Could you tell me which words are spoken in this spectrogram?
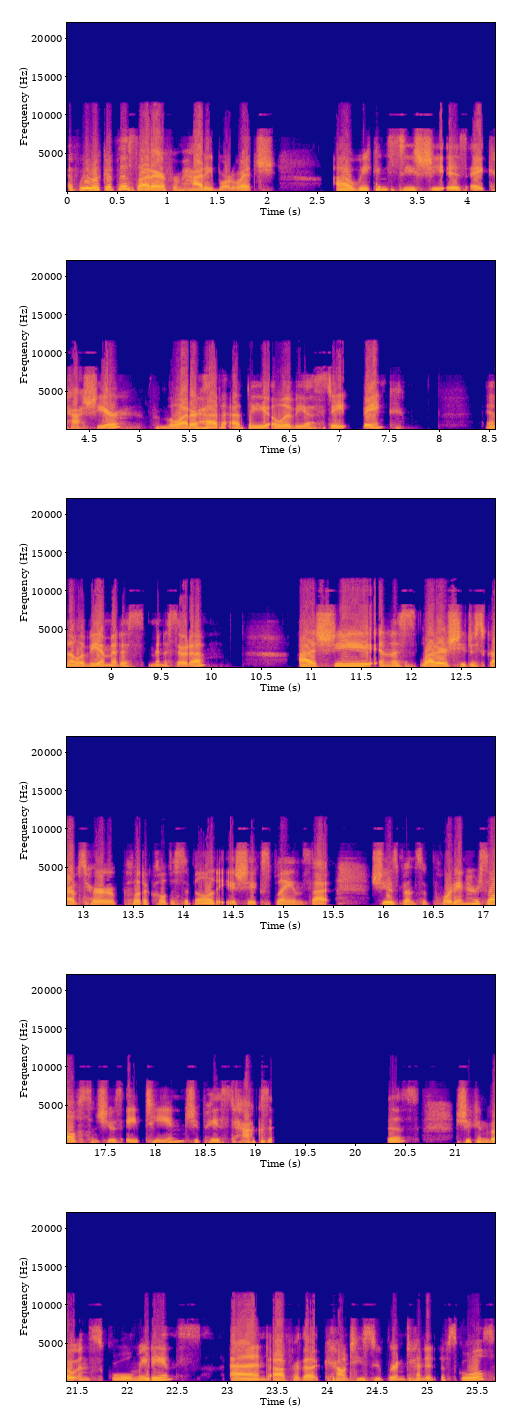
If we look at this letter from Hattie Bordewich, uh, we can see she is a cashier from the letterhead at the Olivia State Bank in Olivia, Minnesota. Uh, she, in this letter, she describes her political disability. She explains that she has been supporting herself since she was 18. She pays taxes. She can vote in school meetings and uh, for the county superintendent of schools,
